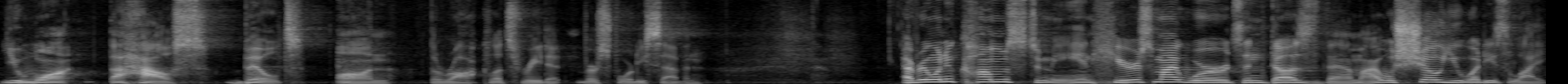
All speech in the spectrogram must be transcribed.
You want the house built on the rock. Let's read it, verse 47. Everyone who comes to me and hears my words and does them, I will show you what he's like.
